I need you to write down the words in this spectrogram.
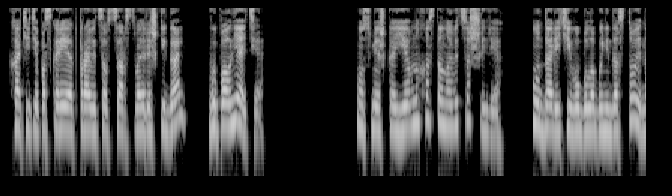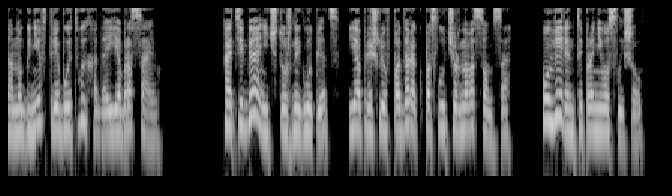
«Хотите поскорее отправиться в царство Эрешкигаль? Выполняйте!» Усмешка Евнуха становится шире. Ударить его было бы недостойно, но гнев требует выхода, и я бросаю. «А тебя, ничтожный глупец, я пришлю в подарок послу Черного Солнца. Уверен, ты про него слышал.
